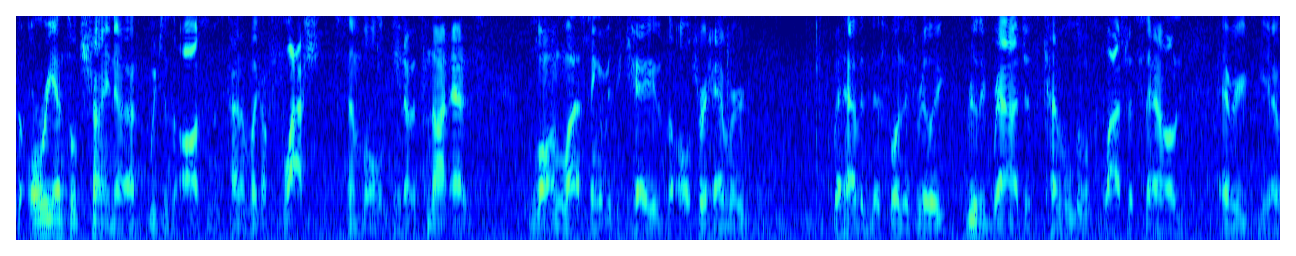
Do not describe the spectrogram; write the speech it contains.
the Oriental China, which is awesome. It's kind of like a flash cymbal. You know, it's not as long lasting of a decay as the Ultra Hammered. But having this one is really, really rad. Just kind of a little splash of sound. Every, you know,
